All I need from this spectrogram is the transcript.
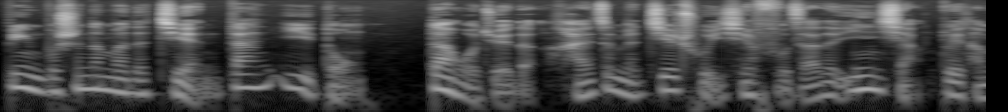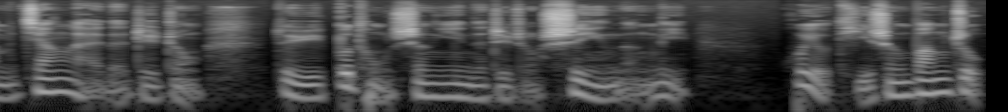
并不是那么的简单易懂。但我觉得孩子们接触一些复杂的音响，对他们将来的这种对于不同声音的这种适应能力会有提升帮助。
